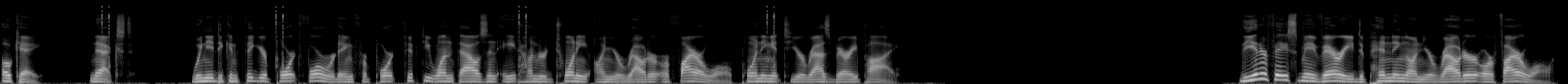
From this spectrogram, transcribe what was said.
Okay, next, we need to configure port forwarding for port 51820 on your router or firewall, pointing it to your Raspberry Pi. The interface may vary depending on your router or firewall,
